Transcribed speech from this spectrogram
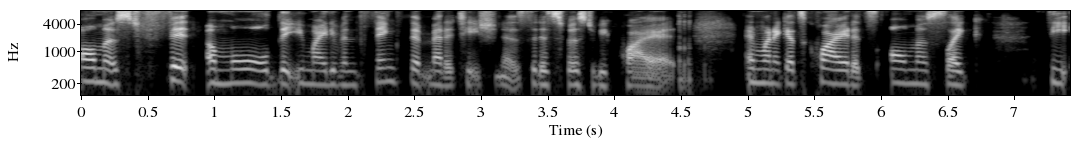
almost fit a mold that you might even think that meditation is that it's supposed to be quiet and when it gets quiet it's almost like the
